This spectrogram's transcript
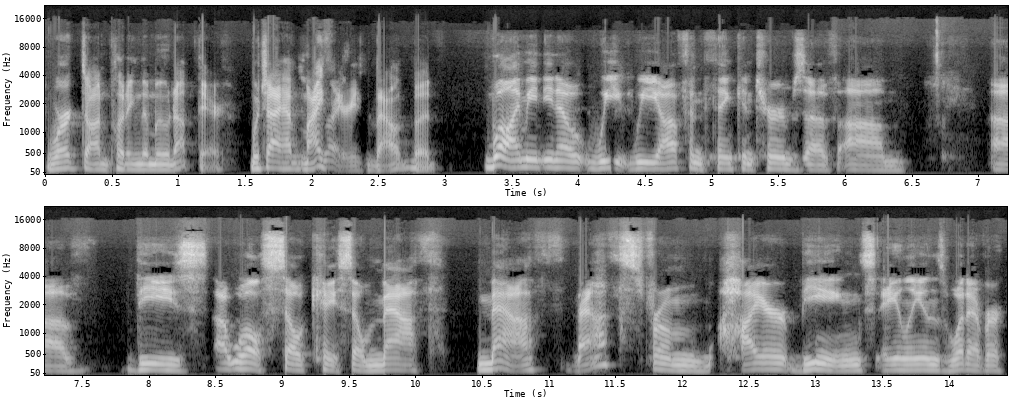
worked on putting the moon up there, which I have my right. theories about. But well, I mean, you know, we we often think in terms of um, of these. Uh, well, so okay, so math, math, maths from higher beings, aliens, whatever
